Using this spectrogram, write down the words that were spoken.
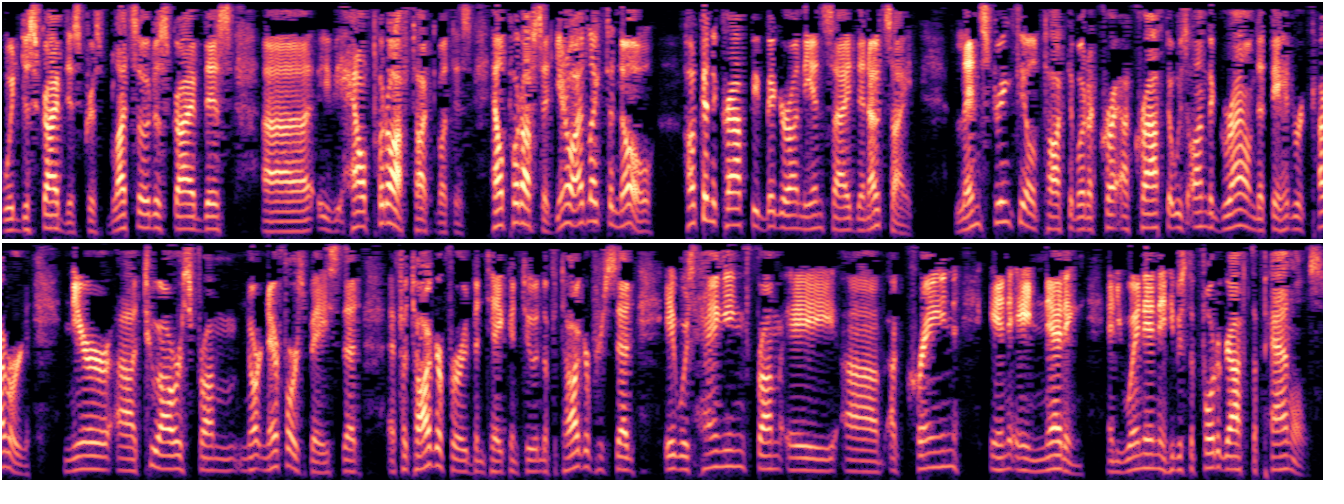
would describe this. Chris Bledsoe described this. Uh, Hal Puthoff talked about this. Hal Puthoff said, you know, I'd like to know how can the craft be bigger on the inside than outside? Len Stringfield talked about a, cra- a, craft that was on the ground that they had recovered near uh, two hours from Norton Air Force Base that a photographer had been taken to, and the photographer said it was hanging from a uh, a crane in a netting, and he went in and he was to photograph the panels.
